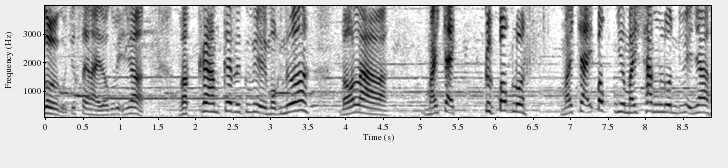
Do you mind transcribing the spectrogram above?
cơ của chiếc xe này đâu quý vị nhá. Và cam kết với quý vị một nữa Đó là máy chạy cực bốc luôn. Máy chạy bốc như máy xăng luôn quý vị nhá.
